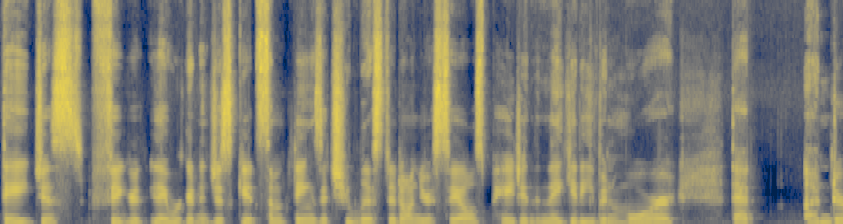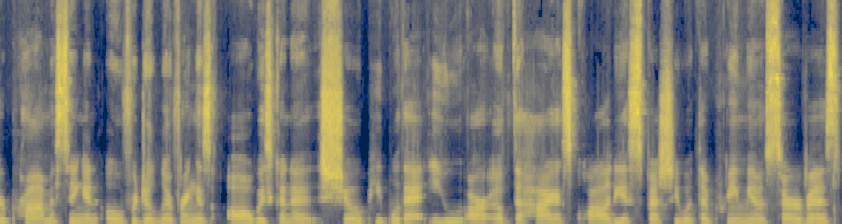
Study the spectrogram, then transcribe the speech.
they just figured they were going to just get some things that you listed on your sales page and then they get even more. That under promising and over delivering is always going to show people that you are of the highest quality, especially with a premium service.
